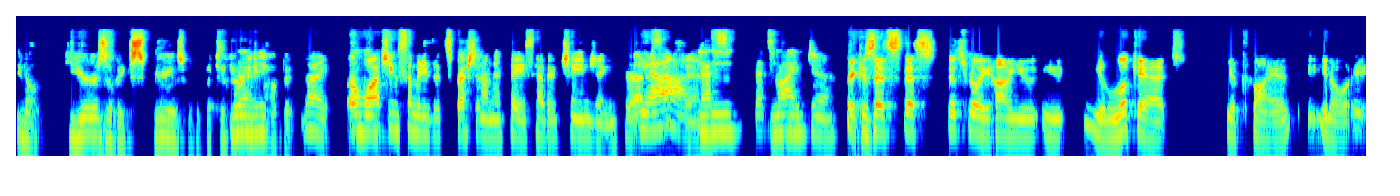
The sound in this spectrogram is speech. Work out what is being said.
you know, years of experience with a particular Right. topic. Right. Or Mhm. watching somebody's expression on their face, how they're changing throughout Yeah. a session. That's Mhm. that's Mhm. right. yeah. because that's that's that's really how you you you look at your client, you know, eh,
